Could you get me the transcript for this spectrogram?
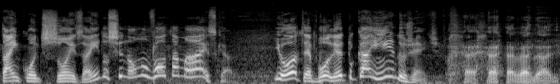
tá em condições ainda, ou senão não volta mais, cara. E outra, é boleto caindo, gente. é verdade.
